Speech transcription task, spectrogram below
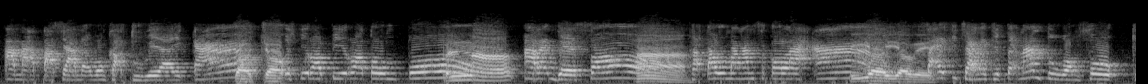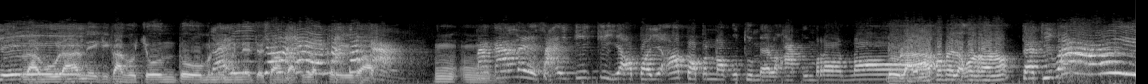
Anak atase anak wong gak duwe ae, Kang. Cocok. Wis pira-pira tumpuk. Bener. Arek desa. Gak tau mangan sekolahan. Iya iya wis. Saiki jange ditek mantu wong sugih. Lah mulane iki kanggo contoh meni-meni Lah aja enak, kliwat. Kang. Heeh. Makane saiki iki ya apa ya apa peno kudu melok aku mrono. Lho lah apa melok kon rono? Dadi wali.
